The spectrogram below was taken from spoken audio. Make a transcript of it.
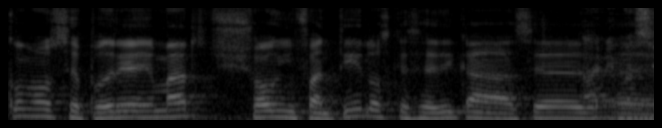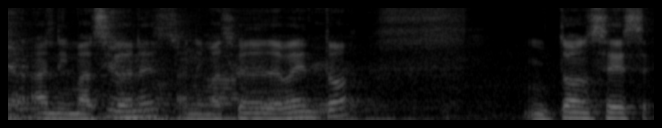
¿Cómo se podría llamar? Show infantil, los que se dedican a hacer animaciones, eh, animaciones, animaciones, de evento. Entonces,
